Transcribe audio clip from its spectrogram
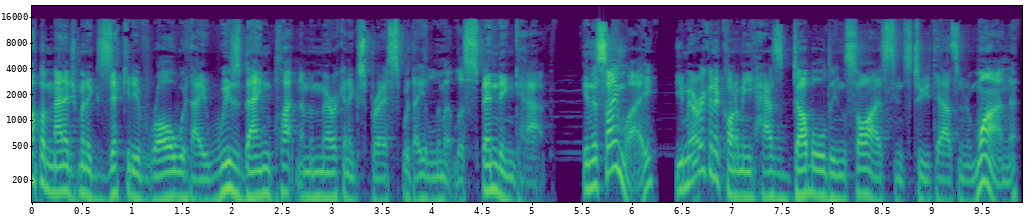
upper management executive role with a whiz bang Platinum American Express with a limitless spending cap. In the same way, the American economy has doubled in size since 2001,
